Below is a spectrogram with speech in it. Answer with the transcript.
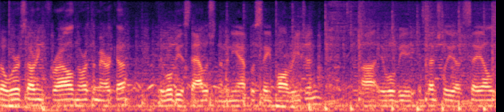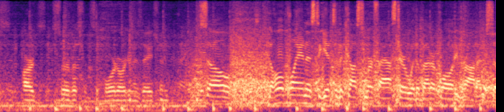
So we're starting Forel North America. It will be established in the Minneapolis-St. Paul region. Uh, it will be essentially a sales, parts, service, and support organization. So the whole plan is to get to the customer faster with a better quality product. So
